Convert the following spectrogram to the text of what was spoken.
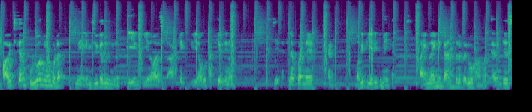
පාවිච්චි කර පුළුවන් එ ගොඩ මේ එමසික ඒම් තියෙනවා ස්ටාක්ටෙක් තියෙන ගොඩක් කිය තිනවා ලබන්න මගේ තියරක මේක ටයිම් ලයින් ගරන්සල බැලූ හම ඇවෙන්ජස්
